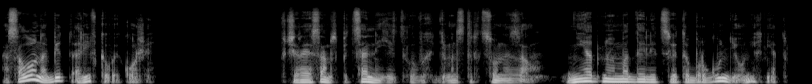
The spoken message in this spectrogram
А салон обит оливковой кожей. Вчера я сам специально ездил в их демонстрационный зал. Ни одной модели цвета бургунди у них нет.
